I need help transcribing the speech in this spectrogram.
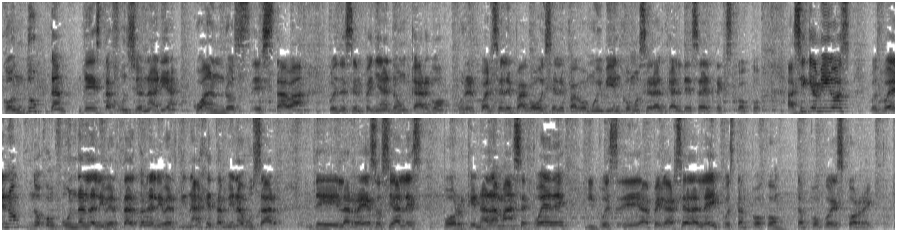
conducta de esta funcionaria cuando estaba pues desempeñando un cargo por el cual se le pagó y se le pagó muy bien como ser alcaldesa de Texcoco. Así que amigos, pues bueno, no confundan la libertad con el libertinaje, también abusar de las redes sociales porque nada más se puede y pues eh, apegarse a la ley pues tampoco, tampoco es correcto.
